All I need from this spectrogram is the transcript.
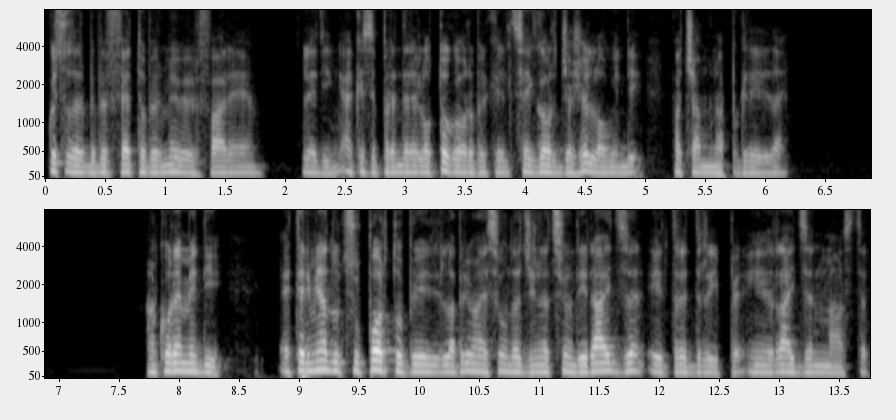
questo sarebbe perfetto per me per fare l'editing anche se prendere l'8 core perché il 6 core già ce l'ho quindi facciamo un upgrade dai ancora MD è terminato il supporto per la prima e seconda generazione di Ryzen e il Threadripper, il Ryzen Master.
